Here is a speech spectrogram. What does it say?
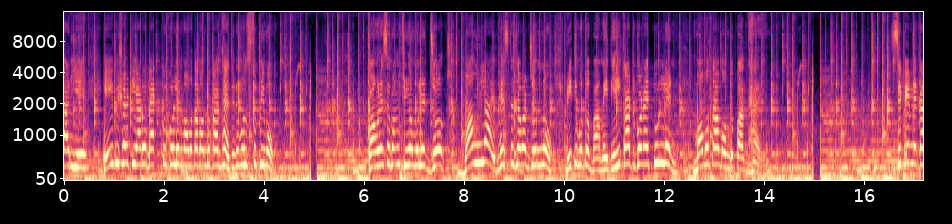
দাঁড়িয়ে এই বিষয়টি আরও ব্যক্ত করলেন মমতা বন্দ্যোপাধ্যায়, তৃণমূল সুপ্রিমো। কংগ্রেস এবং তৃণমূলের জোট বাংলায় ভেস্তে যাওয়ার জন্য রীতিমতো বামেদেরই কাঠ গড়ায় তুললেন মমতা বন্দ্যোপাধ্যায়। সিপিএম নেতা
